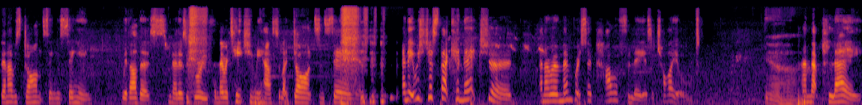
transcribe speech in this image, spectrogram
then I was dancing and singing with others. You know, there's a group and they were teaching me how to like dance and sing. And, and it was just that connection. And I remember it so powerfully as a child. Yeah. And that play,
